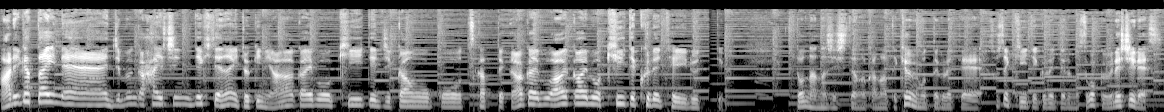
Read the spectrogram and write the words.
ありがたいね。自分が配信できてない時にアーカイブを聞いて時間をこう使って、アーカイブ、アーカイブを聞いてくれているっていう。どんな話してるのかなって興味持ってくれて、そして聞いてくれてるのすごく嬉しいです。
